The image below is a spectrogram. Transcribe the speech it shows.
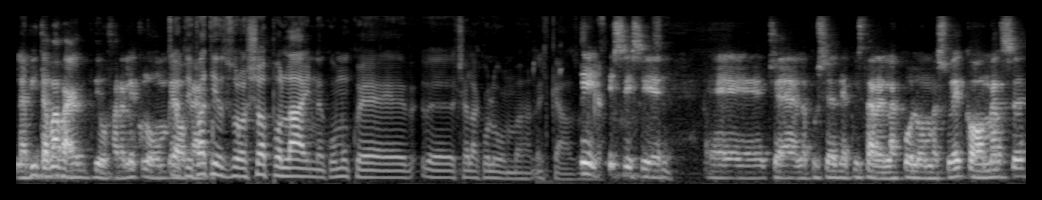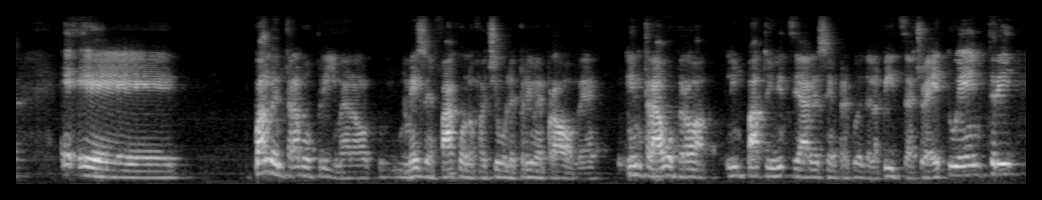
la vita va avanti, devo fare le colombe. Certo, infatti sullo shop online comunque eh, c'è la colomba nel caso. Sì, sì, sì, sì. sì. Eh, c'è la possibilità di acquistare la colomba su e-commerce e, e quando entravo prima, no, un mese fa, quando facevo le prime prove, entravo però l'impatto iniziale è sempre quello della pizza, cioè tu entri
